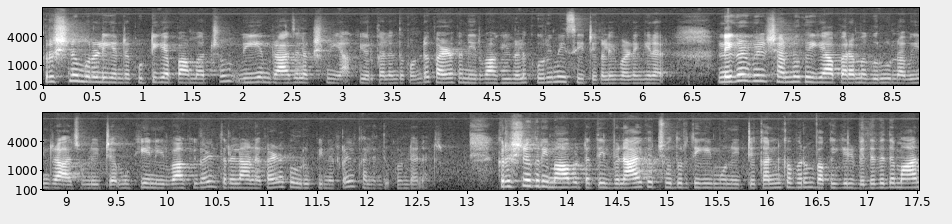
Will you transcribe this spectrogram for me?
கிருஷ்ணமுரளி என்ற குட்டியப்பா மற்றும் வி. எம். ராஜலட்சுமி ஆகியோர் கலந்து கொண்டு கழக நிர்வாகிகளுக்கு உரிமை சீட்டுகளை வழங்கினர். நிகழ்வில் சண்முகையா பரமகுரு நவீன்ராஜ் உள்ளிட்ட முக்கிய நிர்வாகிகள் திரளான கழக உறுப்பினர்கள் கலந்து கொண்டனர். கிருஷ்ணகிரி மாவட்டத்தில் விநாயகர் சதுர்த்தியை முன்னிட்டு கண்கவரும் வகையில் விதவிதமான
